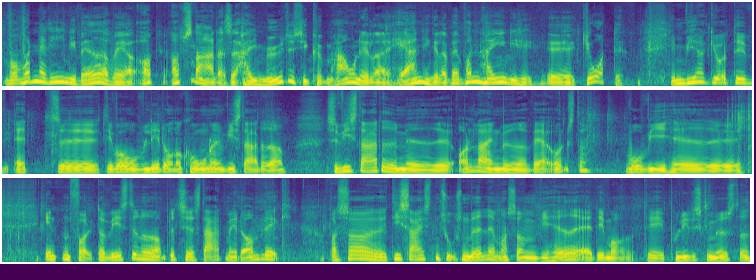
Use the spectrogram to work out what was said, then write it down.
Hvordan har det egentlig været at være op, opstart? Altså, har I mødtes i København eller Herning? Eller hvad? Hvordan har I egentlig øh, gjort det? Jamen, vi har gjort det, at øh, det var jo lidt under corona, end vi startede op. Så vi startede med øh, online-møder hver onsdag, hvor vi havde øh, enten folk, der vidste noget om det til at starte med et omlæg, og så øh, de 16.000 medlemmer, som vi havde af det, det politiske mødested,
